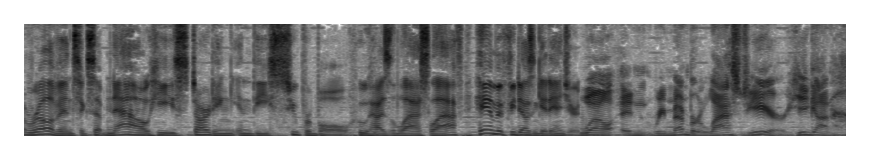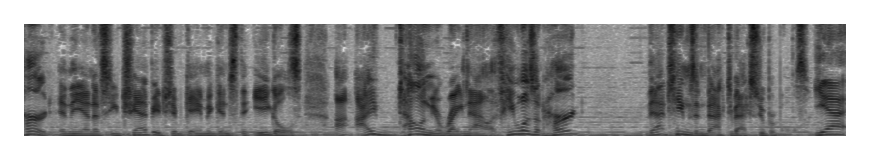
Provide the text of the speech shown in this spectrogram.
Irrelevance, except now he's starting in the Super Bowl. Who has the last laugh? Him if he doesn't get injured. Well, and remember last year he got hurt in the NFC Championship game against the Eagles. I, I'm telling you right now, if he wasn't hurt, that team's in back-to-back Super Bowls. Yeah.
